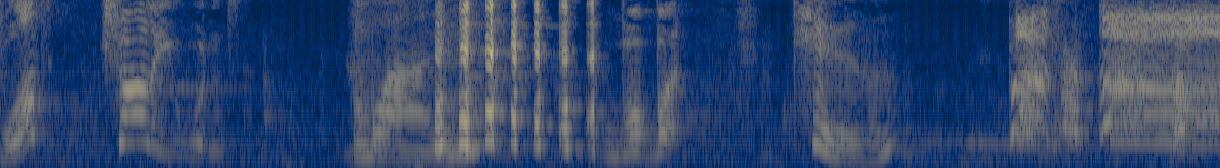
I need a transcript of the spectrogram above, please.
What? Surely you wouldn't. One. but, but... Two. Ah!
